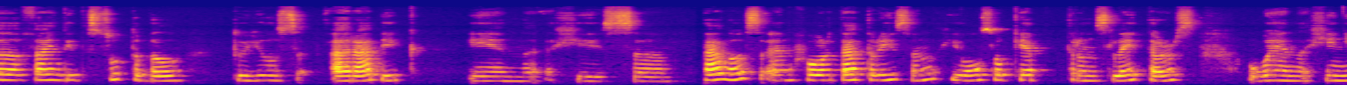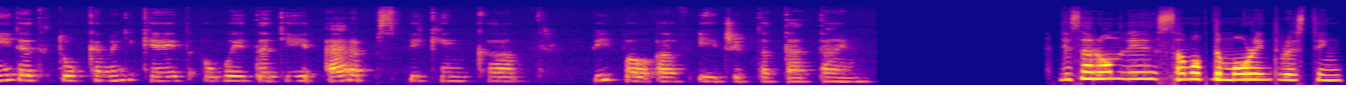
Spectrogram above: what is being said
uh, find it suitable to use Arabic in his uh, palace and for that reason he also kept translators when he needed to communicate with the Arab speaking uh, people of Egypt at that time. These are only some of the more interesting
